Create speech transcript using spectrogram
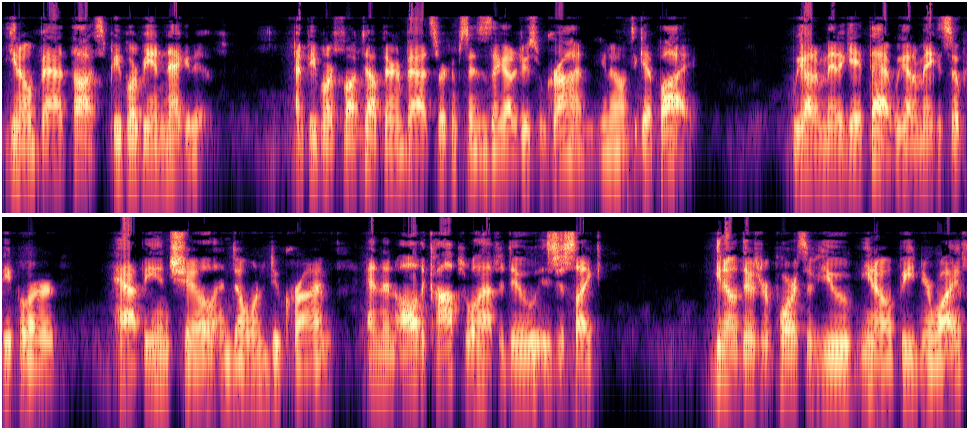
you know, bad thoughts. People are being negative, and people are fucked up. They're in bad circumstances. They got to do some crime, you know, to get by. We got to mitigate that. We got to make it so people are happy and chill and don't want to do crime. And then all the cops will have to do is just like you know, there's reports of you, you know, beating your wife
